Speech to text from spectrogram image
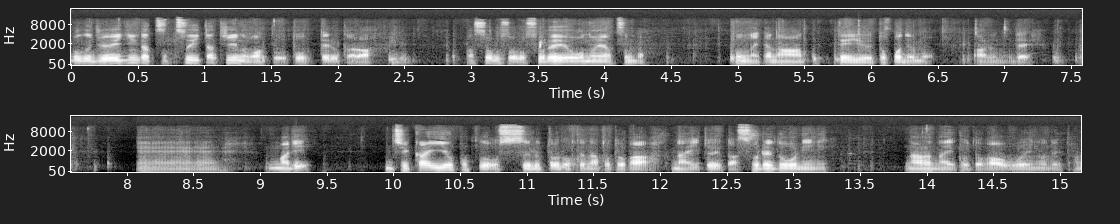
僕12月1日の枠を取ってるから、まあ、そろそろそれ用のやつも撮んないかなっていうとこでもあるので、えー、あんまり次回予告をするとろくなことがないというか、それ通りにならないことが多いので考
